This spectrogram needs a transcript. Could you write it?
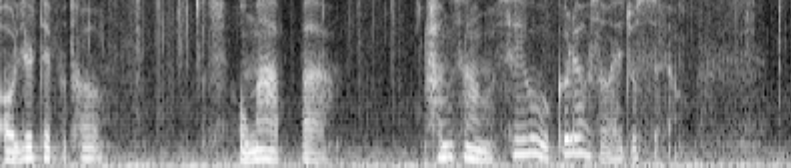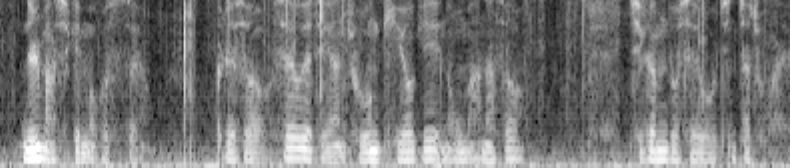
어릴 때부터 엄마 아빠 항상 새우 끓여서 해줬어요. 늘 맛있게 먹었어요. 그래서 새우에 대한 좋은 기억이 너무 많아서 지금도 새우 진짜 좋아요.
